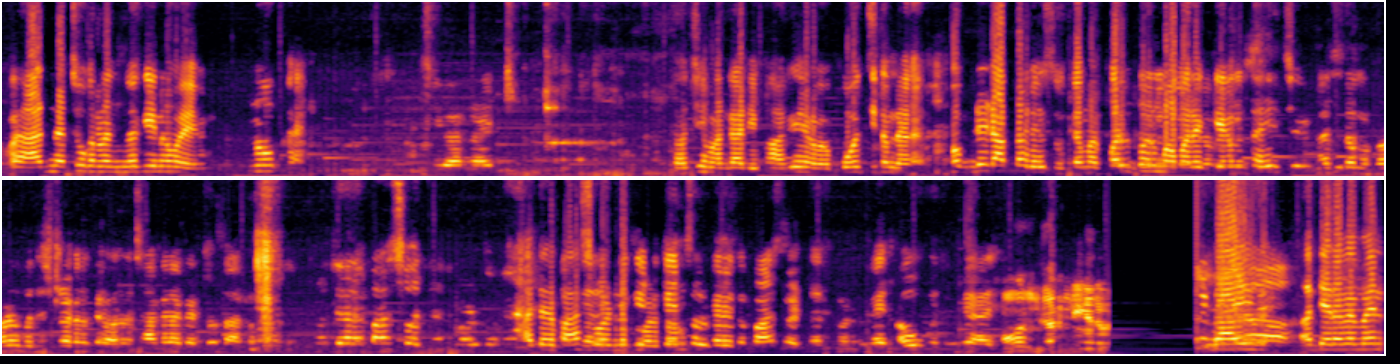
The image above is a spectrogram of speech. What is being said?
હવે આજના છોકરાને નક્કી ન હોય નો ખાય. યુ આર રાઈટ તો હજી અમારી ગાડી ભાગે હવે પહોંચી તમને અપડેટ આપતા રહેશું કે અમારે પલભરમાં અમારે કેમ થાય છે. આજે તમે ઘણો બધો સ્ટ્રગલ કરવાનો છે. આગળ આગળ જોતા અત્યારે પાસવર્ડ નથી મળતો. અત્યારે પાસવર્ડ નથી મળતો. કેન્સલ કર્યો તો પાસવર્ડ નથી મળતો. આવું બધું અત્યારે હવે મેં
